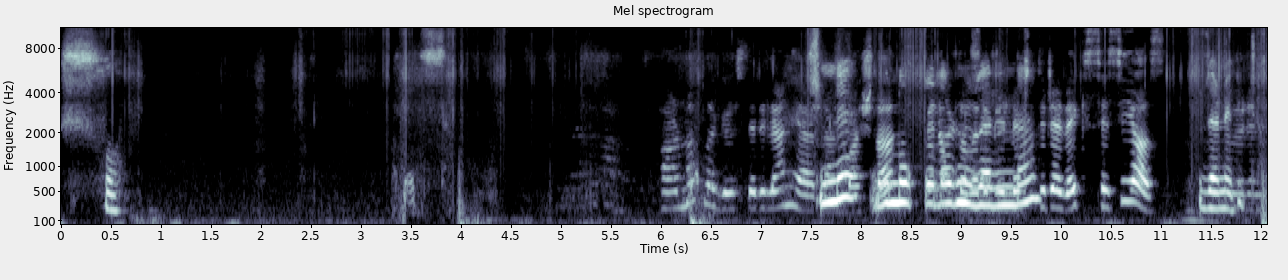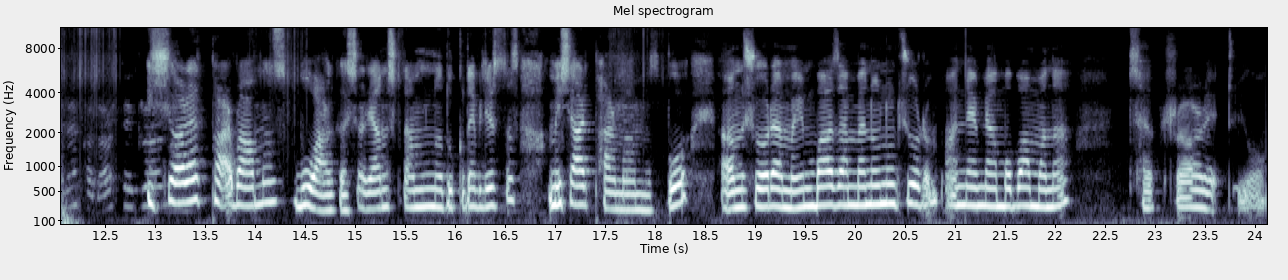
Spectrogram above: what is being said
Şu. Evet. Parmakla gösterilen yerden Şimdi başla bu noktaların noktaları üzerinden- birleştirerek sesi yaz. Üzerine git. Kadar tekrar İşaret parmağımız bu arkadaşlar. Yanlışlıkla bununla dokunabilirsiniz. Ama işaret parmağımız bu. Yanlış öğrenmeyin. Bazen ben unutuyorum. Annemle babam bana tekrar ediyor.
